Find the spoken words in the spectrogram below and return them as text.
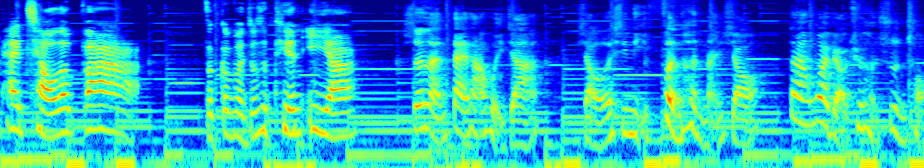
太巧了吧？这根本就是天意呀！深蓝带她回家，小娥心里愤恨难消，但外表却很顺从，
